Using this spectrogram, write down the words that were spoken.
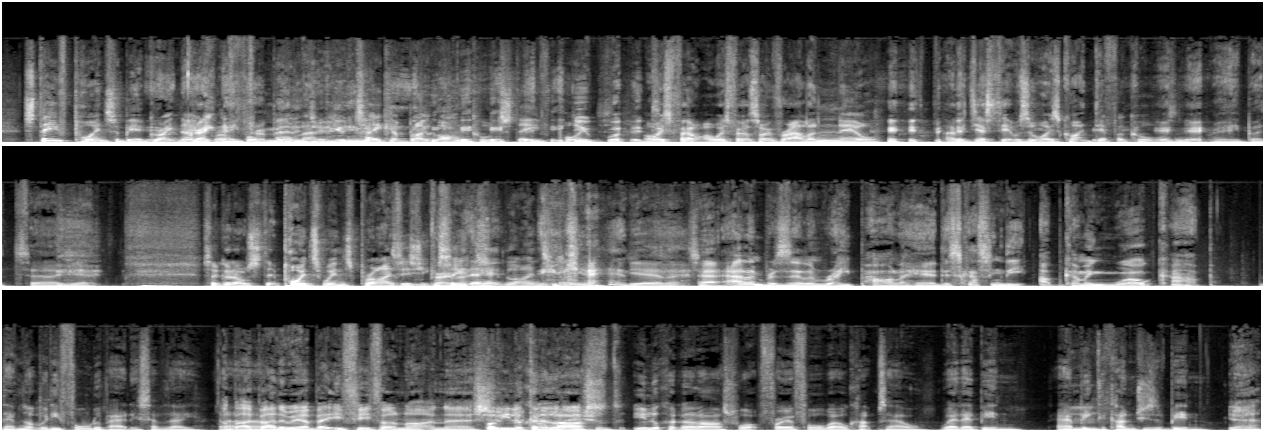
Steve Points would be a great name, Great for, name a for a manager. manager. You take a bloke on called Steve You Points. would. I always felt, I always felt sorry for Alan Knill. I mean, just it was always quite difficult, wasn't it? Really, but uh, yeah. So good old St- Points wins prizes. You can Very see the headlines. You can't you? Yeah, that's Uh. Alan Brazil and Ray Parlour here discussing the upcoming World Cup. They've not really thought about this, have they? Uh, by- by the way, I bet you FIFA are not in there. well, you look at the last, you look at the last what three or four World Cups, Al, where they've been, how big the countries have been. Yeah.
